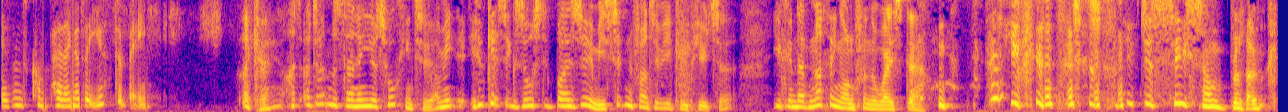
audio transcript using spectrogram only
isn't compelling as it used to be. Okay, I, I don't understand who you're talking to. I mean, who gets exhausted by Zoom? You sit in front of your computer, you can have nothing on from the waist down. you can just, you just see some bloke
